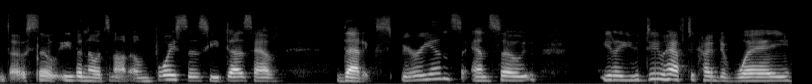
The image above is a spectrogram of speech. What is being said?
though so even though it's not own voices he does have that experience and so you know, you do have to kind of weigh,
